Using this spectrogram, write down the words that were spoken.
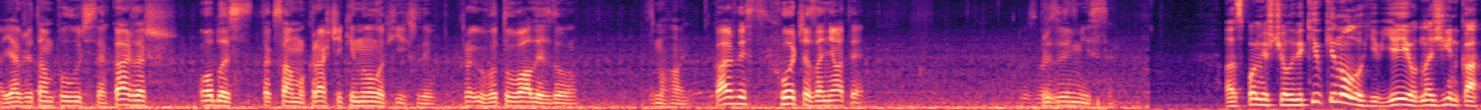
А як же там вийде? Кожна ж область так само, кращий кінолог їздив, готувались до змагань. Кожен хоче зайняти призове місце. А з-поміж чоловіків-кінологів є і одна жінка.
